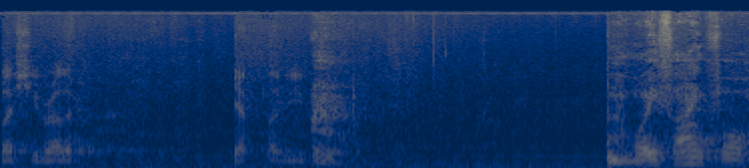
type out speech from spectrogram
Bless you, brother. Yep, love you. We thankful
